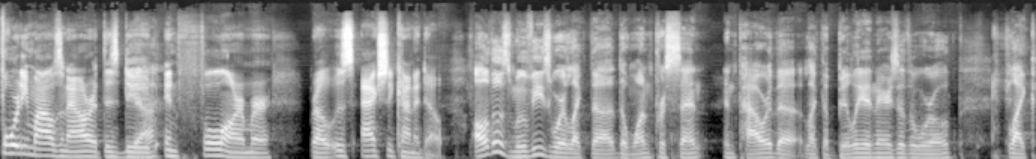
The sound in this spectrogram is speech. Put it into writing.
40 miles an hour at this dude in full armor. Bro, it was actually kind of dope. all those movies where like the the one percent in power, the like the billionaires of the world, like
